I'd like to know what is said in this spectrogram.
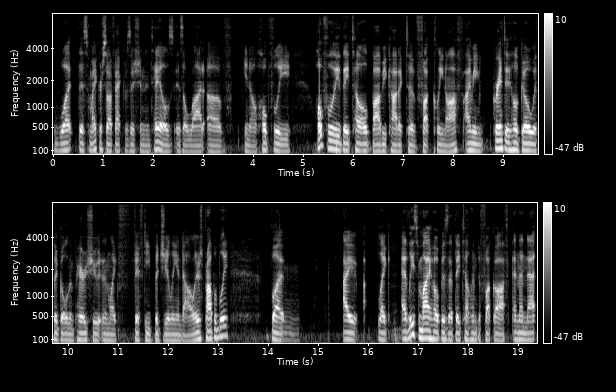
what this Microsoft acquisition entails is a lot of, you know, hopefully hopefully they tell Bobby Kotick to fuck clean off. I mean, granted he'll go with a golden parachute and like 50 bajillion dollars probably, but I like at least my hope is that they tell him to fuck off and then that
